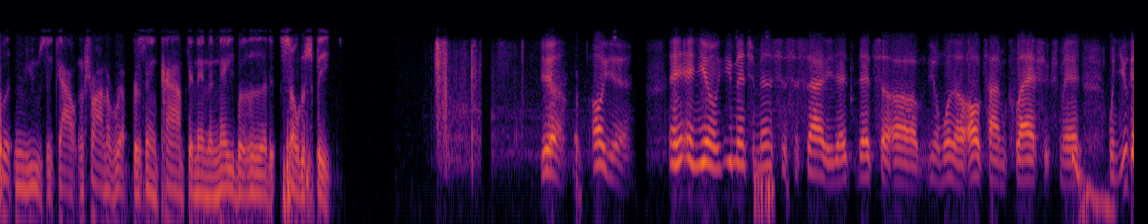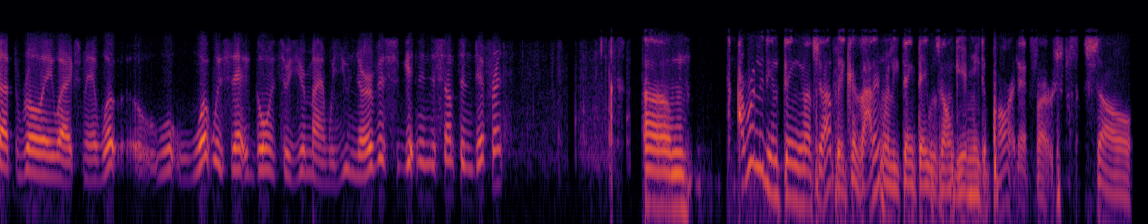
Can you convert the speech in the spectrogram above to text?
putting music out and trying to represent Compton in the neighborhood, so to speak. Yeah. Oh yeah. And, and you know, you mentioned to Society. That that's uh, you know one of the all-time classics, man. When you got the role A-Wax, man, what what was that going through your mind? Were you nervous getting into something different? Um, I really didn't think much of it because I didn't really think they was gonna give me the part at first. So,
